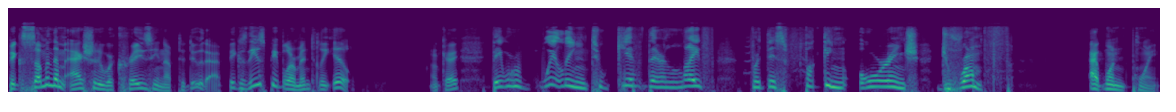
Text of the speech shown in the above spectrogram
Because some of them actually were crazy enough to do that. Because these people are mentally ill. Okay? They were willing to give their life for this fucking orange drumpf at one point.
